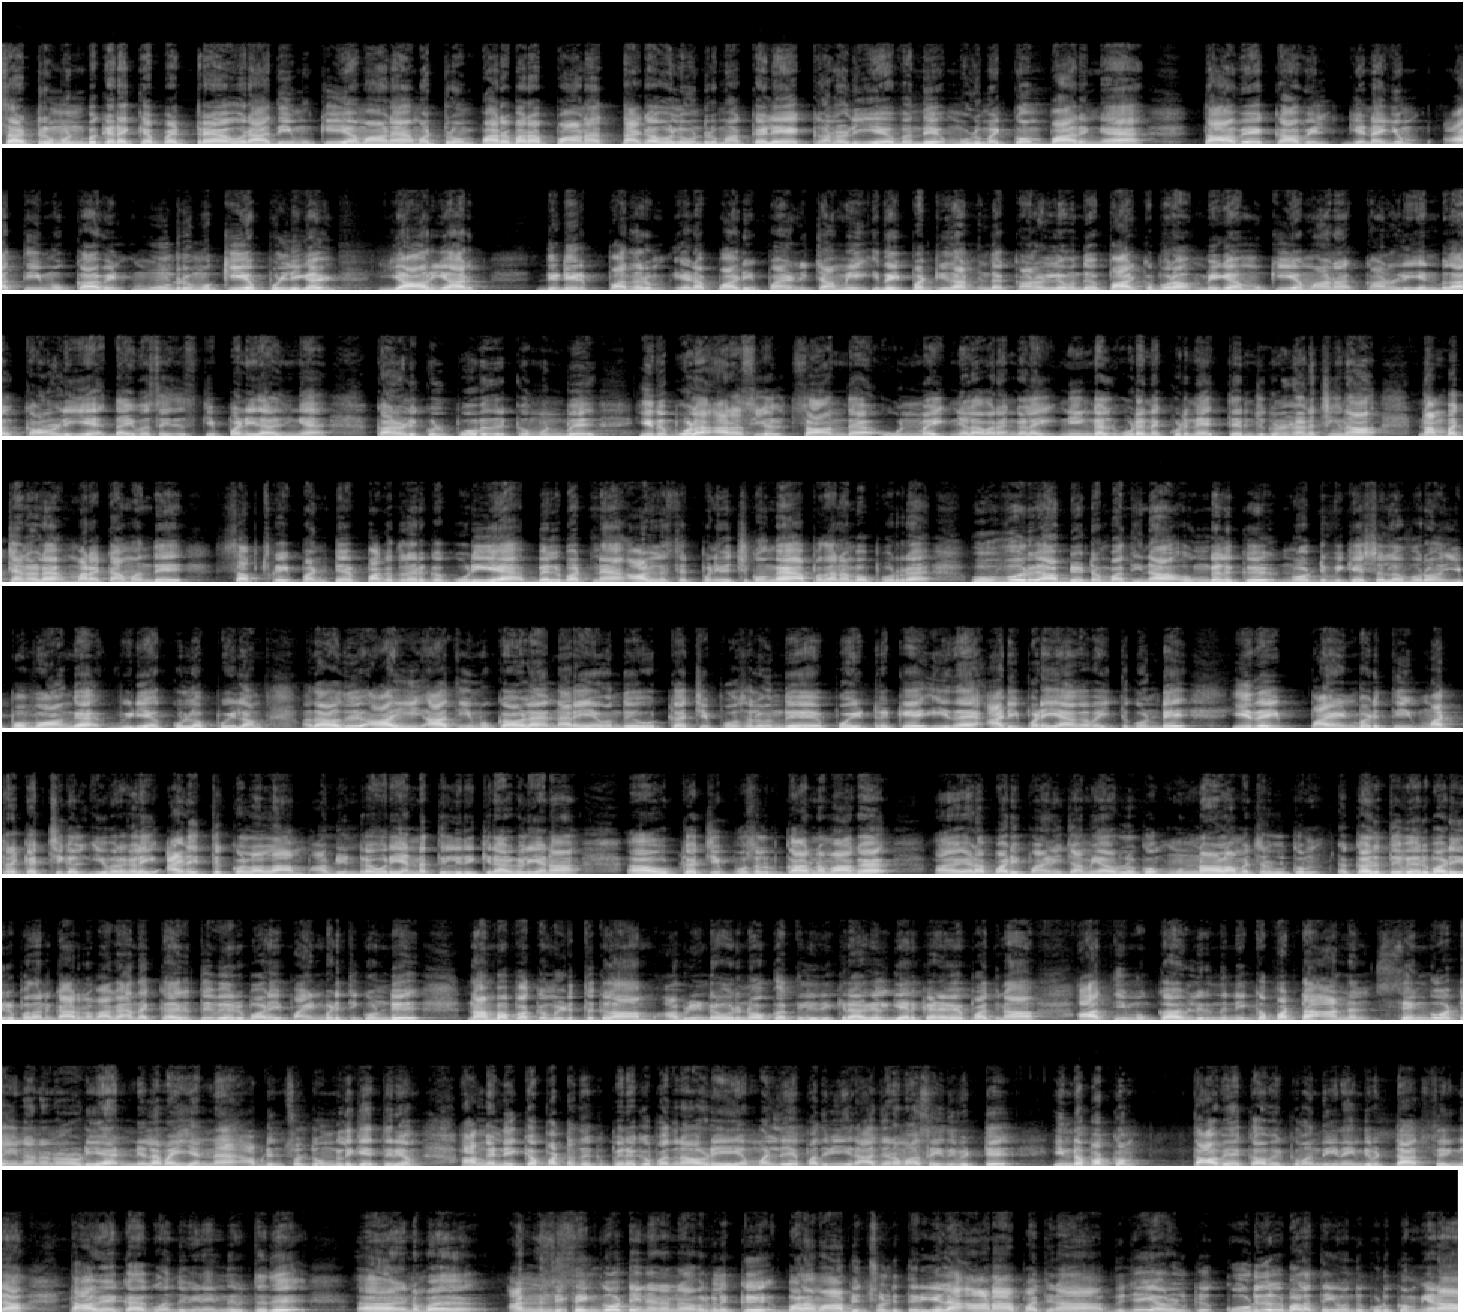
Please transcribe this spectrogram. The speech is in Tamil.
சற்று முன்பு கிடைக்கப்பெற்ற ஒரு அதிமுக்கியமான மற்றும் பரபரப்பான தகவல் ஒன்று மக்களே கனொலியை வந்து முழுமைக்கும் பாருங்க. தாவேக்காவில் இணையும் அதிமுகவின் மூன்று முக்கிய புள்ளிகள் யார் யார்? திடீர் பதறும் எடப்பாடி பழனிசாமி இதை பற்றி தான் இந்த காணொலியில் வந்து பார்க்க போகிறோம் மிக முக்கியமான காணொலி என்பதால் காணொலியை தயவு செய்து ஸ்கிப் பண்ணிடாதீங்க. காணொலிக்குள் போவதற்கு முன்பு இது போல அரசியல் சார்ந்த உண்மை நிலவரங்களை நீங்கள் உடனுக்குடனே தெரிஞ்சுக்கணும்னு நினச்சிங்கன்னா நம்ம சேனலை மறக்காமல் வந்து சப்ஸ்கிரைப் பண்ணிட்டு பக்கத்தில் இருக்கக்கூடிய பெல் பட்டனை ஆளில் செட் பண்ணி வச்சுக்கோங்க. அப்போ தான் நம்ம போடுற ஒவ்வொரு அப்டேட்டும் பார்த்தீங்கன்னா உங்களுக்கு நோட்டிஃபிகேஷனில் வரும். இப்போ வாங்க வீடியோக்குள்ளே போயிடலாம். அதாவது அஇஅதிமுகவில் நிறைய வந்து உட்கட்சி பூசல் வந்து போயிட்டுருக்கு. இதை அடிப்படையாக வைத்துக்கொண்டு இதை பயன்படுத்தி மற்ற கட்சிகள் இவர்களை அழைத்து கொள்ளலாம் அப்படின்ற ஒரு எண்ணத்தில் இருக்கிறார்கள். ஏன்னா உட்கட்சி பூசல் காரணமாக எடப்பாடி பழனிசாமி அவர்களுக்கும் முன்னாள் அமைச்சர்களுக்கும் கருத்து வேறுபாடு இருப்பதன் காரணமாக அந்த கருத்து வேறுபாடை பயன்படுத்தி கொண்டு நம்ம பக்கம் எடுத்துக்கலாம் அப்படின்ற ஒரு நோக்கத்தில் இருக்கிறார்கள். ஏற்கனவே பார்த்தீங்கன்னா அதிமுகவிலிருந்து நீக்கப்பட்ட அண்ணன் செங்கோட்டையன் அண்ணனுடைய நிலைமை என்ன அப்படின்னு சொல்லிட்டு உங்களுக்கே தெரியும். அங்கே நீக்கப்பட்டதுக்கு பிறகு பார்த்தீங்கன்னா அவருடைய எம்எல்ஏ பதவியை ராஜினாமா செய்துவிட்டு இந்த பக்கம் தாவேக்காவிற்கு வந்து இணைந்து விட்டார். சரிங்களா? தாவேக்காவுக்கு வந்து இணைந்து விட்டது. நம்ம அண்ணன் செங்கோட்டையன் அண்ணன் அவர்களுக்கு பலமா அப்படின்னு சொல்லிட்டு தெரியல. ஆனால் பார்த்தீங்கன்னா விஜய் அவர்களுக்கு கூடுதல் பலத்தை வந்து கொடுக்கும். ஏன்னா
